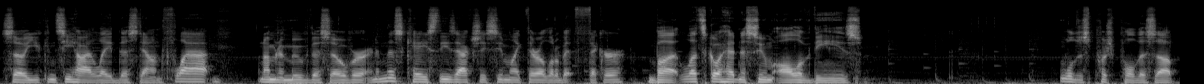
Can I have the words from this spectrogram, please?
So you can see how I laid this down flat and I'm going to move this over. And in this case, these actually seem like they're a little bit thicker, but let's go ahead and assume all of these. We'll just push pull this up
